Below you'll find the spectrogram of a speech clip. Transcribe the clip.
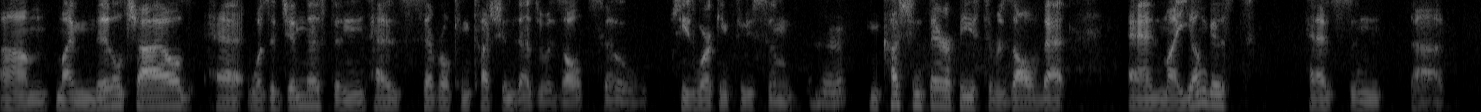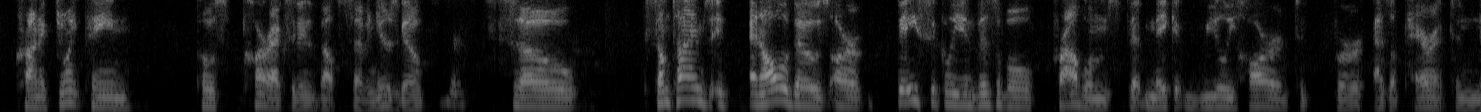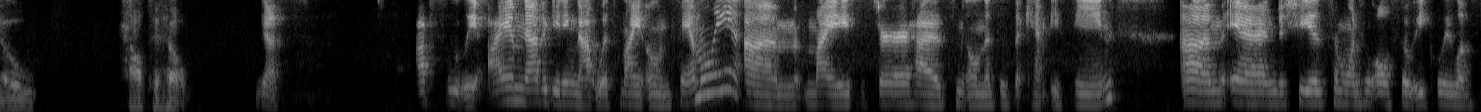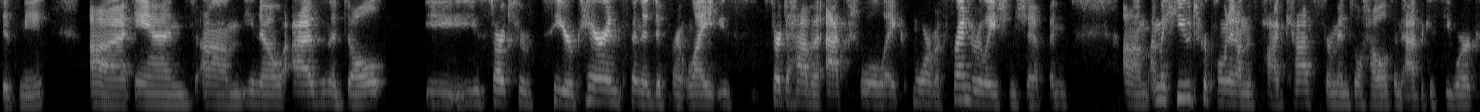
Um, my middle child ha- was a gymnast and has several concussions as a result. So she's working through some mm-hmm. concussion therapies to resolve that. And my youngest has some uh, chronic joint pain post car accident about seven years ago. Mm-hmm. So sometimes it, and all of those are basically invisible problems that make it really hard to for as a parent to know how to help. Yes. Absolutely. I am navigating that with my own family. Um, my sister has some illnesses that can't be seen. Um, and she is someone who also equally loves disney. Uh, and um, you know as an adult you, start to see your parents in a different light. You start to have an actual like more of a friend relationship. And um, i'm a huge proponent on this podcast for mental health and advocacy work.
